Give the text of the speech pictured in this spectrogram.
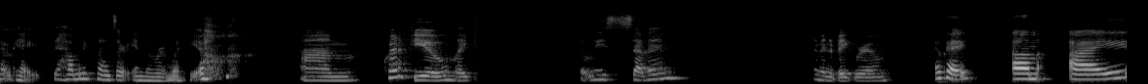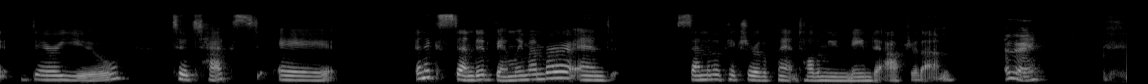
okay, how many plants are in the room with you? Um quite a few, like at least seven. I'm in a big room. okay. Um I dare you to text a an extended family member and send them a picture of the plant, tell them you named it after them. Okay.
